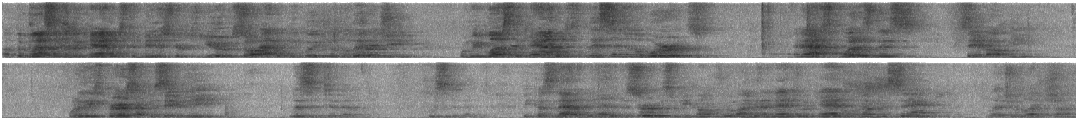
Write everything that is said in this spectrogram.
of the blessing of the candles to minister to you. So at the conclusion of the liturgy, when we bless the candles, listen to the words and ask, what does this say about me? What do these prayers have to say to me? Listen to them. Listen to them. Because then at the end of the service, when you come through, I'm going to hand you a candle and I'm going to say, let your light shine.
